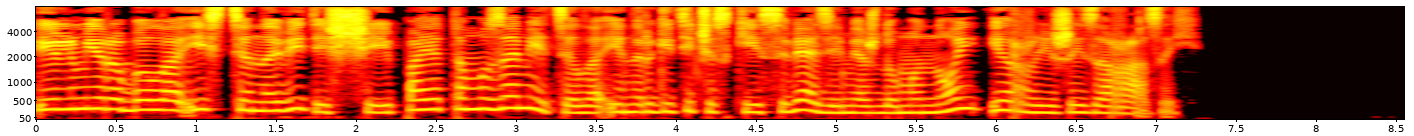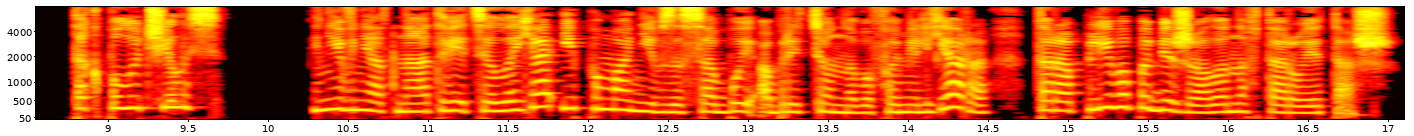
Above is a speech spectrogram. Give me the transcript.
Эльмира была истинно видящей, поэтому заметила энергетические связи между мной и рыжей заразой. «Так получилось?» Невнятно ответила я и, поманив за собой обретенного фамильяра, торопливо побежала на второй этаж.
